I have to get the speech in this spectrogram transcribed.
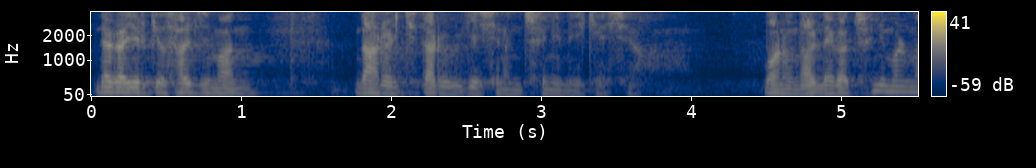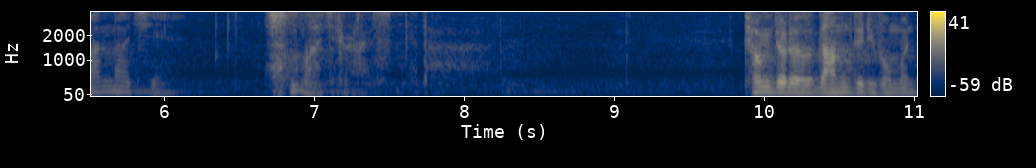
내가 이렇게 살지만 나를 기다리고 계시는 주님이 계셔. 어느 날 내가 주님을 만나지. 허무하지를 않습니다. 병들어서 남들이 보면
